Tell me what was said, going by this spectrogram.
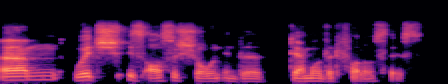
um, which is also shown in the demo that follows this.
